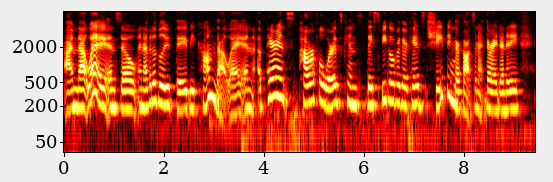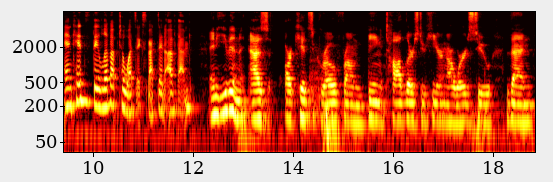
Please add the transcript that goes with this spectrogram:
I'm that way. And so inevitably they become that way. And a parent's powerful words can, they speak over their kids, shaping their thoughts and their identity. And kids, they live up to what's expected of them. And even as our kids grow from being toddlers to hearing our words to then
